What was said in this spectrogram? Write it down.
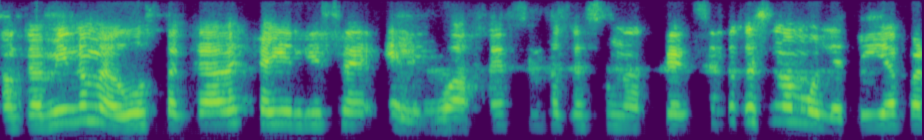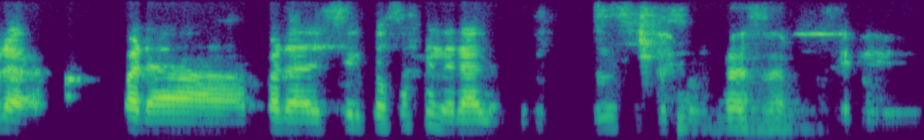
Aunque a mí no me gusta, cada vez que alguien dice el lenguaje, siento que es una, que, siento que es una muletilla para, para, para decir cosas generales. Entonces, es un- Puede ser. eh,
